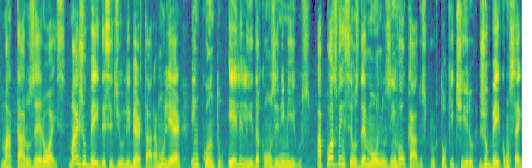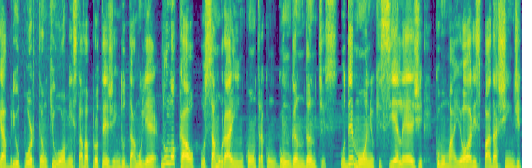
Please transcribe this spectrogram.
matar os heróis, mas Jubei decidiu libertar a mulher enquanto ele lida com os inimigos. Após vencer os demônios invocados por Tokichiro, Jubei consegue abrir o portão que o homem estava protegendo da mulher. No local, o samurai encontra com Gongandantes, o demônio que se elege como maior espadachim de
